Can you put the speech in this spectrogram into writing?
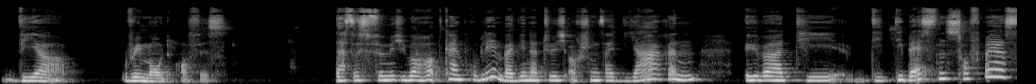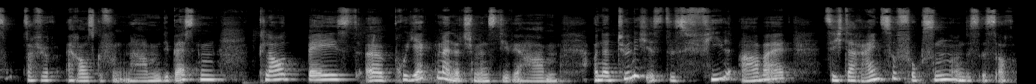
via Remote Office. Das ist für mich überhaupt kein Problem, weil wir natürlich auch schon seit Jahren über die, die, die besten Softwares dafür herausgefunden haben, die besten Cloud-based äh, Projektmanagements, die wir haben. Und natürlich ist es viel Arbeit, sich da reinzufuchsen und es ist auch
